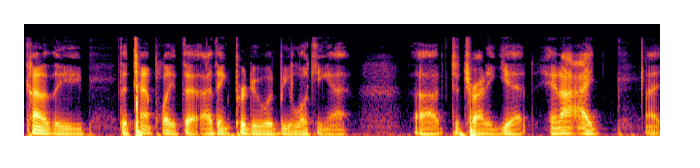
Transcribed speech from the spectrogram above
kind of the the template that I think Purdue would be looking at uh, to try to get. And I, I,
